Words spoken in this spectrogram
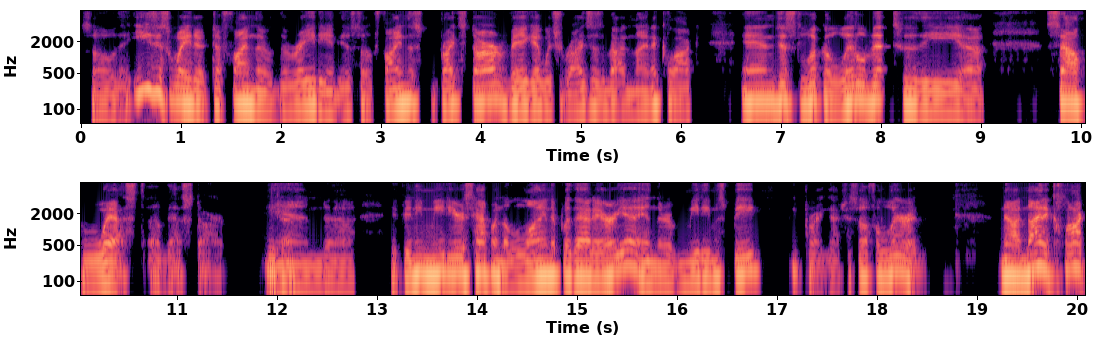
So the easiest way to, to find the, the radiant is to find this bright star Vega, which rises about nine o'clock, and just look a little bit to the uh, southwest of that star. Okay. And uh, if any meteors happen to line up with that area and they're medium speed, you probably got yourself a Lyrid. Now at nine o'clock,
